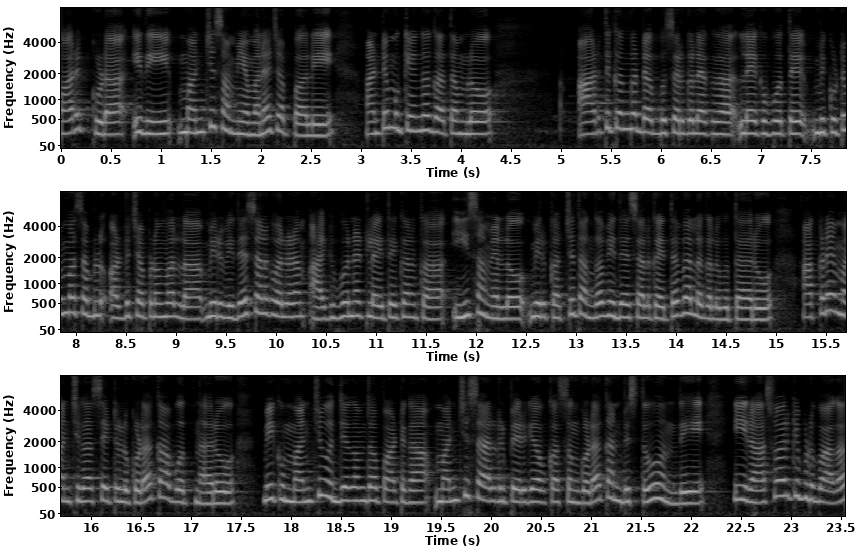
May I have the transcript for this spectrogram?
వారికి కూడా ఇది మంచి సమయం అనే చెప్పాలి. అంటే ముఖ్యంగా గతంలో ఆర్థికంగా డబ్బు సరిగా లేక లేకపోతే మీ కుటుంబ సభ్యులు అడ్డు చెప్పడం వల్ల మీరు విదేశాలకు వెళ్ళడం ఆగిపోయినట్లయితే కనుక ఈ సమయంలో మీరు ఖచ్చితంగా విదేశాలకు అయితే వెళ్ళగలుగుతారు. అక్కడే మంచిగా సెటిల్ కూడా కాబోతున్నారు. మీకు మంచి ఉద్యోగంతో పాటుగా మంచి శాలరీ పెరిగే అవకాశం కూడా కనిపిస్తూ ఉంది. ఈ రాశి వారికి ఇప్పుడు బాగా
